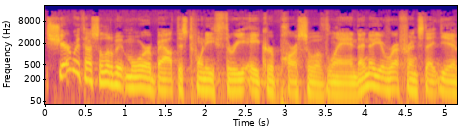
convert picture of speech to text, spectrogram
share with us a little bit more about this 23 acre parcel of land. I know you referenced that you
